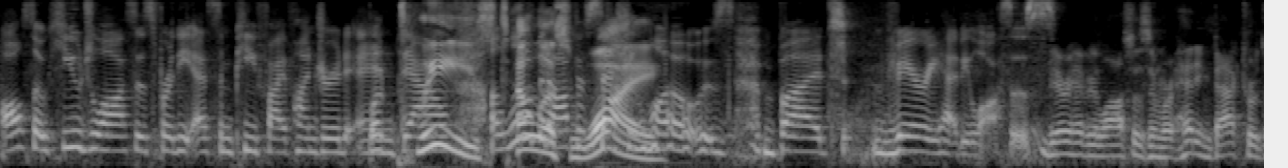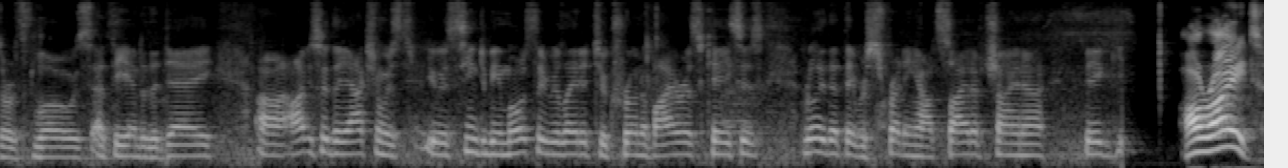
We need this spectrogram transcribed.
Also, huge losses for the S&P 500 and but Dow. Please a tell little bit us off of why. session lows, but very heavy losses. Very heavy losses, and we're heading back towards those lows at the end of the day. Uh, obviously, the action was it was seemed to be mostly related to coronavirus cases. Really, that they were spreading outside of China. Big. All right.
